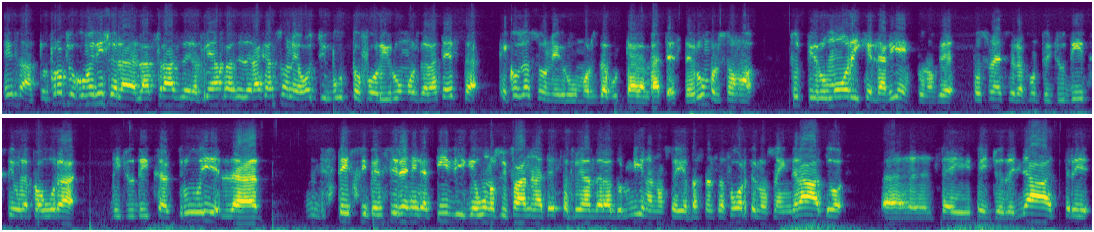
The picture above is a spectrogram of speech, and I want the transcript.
Esatto, proprio come dice la, la, frase, la prima frase della canzone, oggi butto fuori i rumors dalla testa. Che cosa sono i rumors da buttare dalla testa? I rumors sono tutti i rumori che la riempiono, che possono essere appunto i giudizi o la paura dei giudizi altrui, la, gli stessi pensieri negativi che uno si fa nella testa prima di andare a dormire, non sei abbastanza forte, non sei in grado, eh, sei peggio degli altri.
